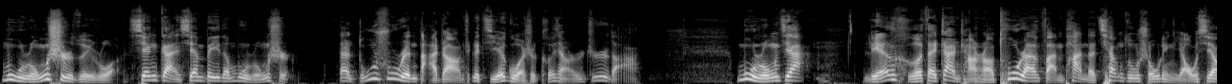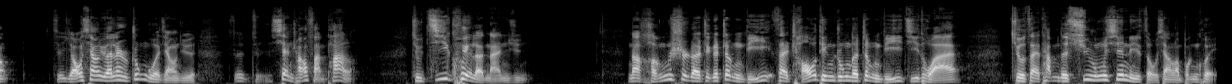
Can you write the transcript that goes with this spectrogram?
慕容氏最弱，先干先卑的慕容氏。但读书人打仗，这个结果是可想而知的啊。慕容家联合在战场上突然反叛的羌族首领姚襄，这姚襄原来是中国将军，这这现场反叛了，就击溃了南军。那横氏的这个政敌，在朝廷中的政敌集团，就在他们的虚荣心里走向了崩溃。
